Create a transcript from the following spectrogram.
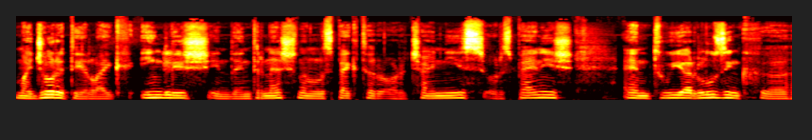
majority, like English in the international spectrum, or Chinese or Spanish, and we are losing uh,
